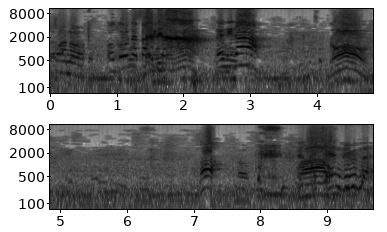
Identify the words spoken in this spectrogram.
that. Paano? O, go na tayo Ready na? Ready na! Go! Oh! Wow. I can't do that.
